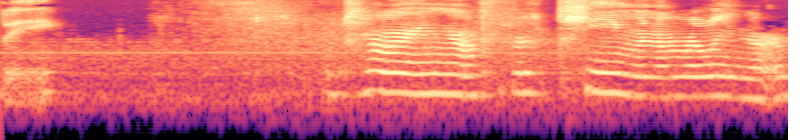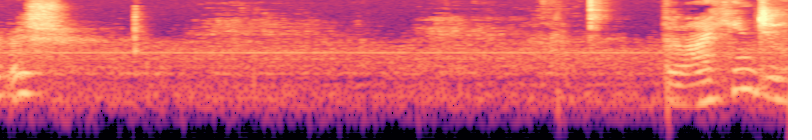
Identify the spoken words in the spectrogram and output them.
day. I'm trying out for team and I'm really nervous. But I can do it.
